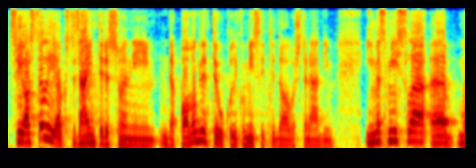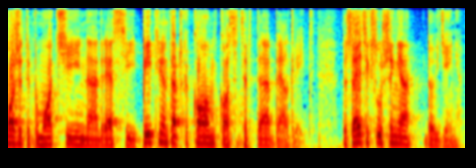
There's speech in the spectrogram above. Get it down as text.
Svi ostali, ako ste zainteresovani da pomognete, ukoliko mislite da ovo što radim ima smisla, eh, možete pomoći na adresi patreon.com kosacrta Belgrade. Do sledećeg slušanja, doviđenja.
